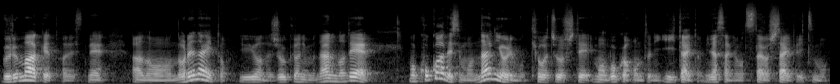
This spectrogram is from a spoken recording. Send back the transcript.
ブルーマーケットはですねあの乗れないというような状況にもなるのでもうここはですねもう何よりも強調してもう僕は本当に言いたいと皆さんにお伝えをしたいといつも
